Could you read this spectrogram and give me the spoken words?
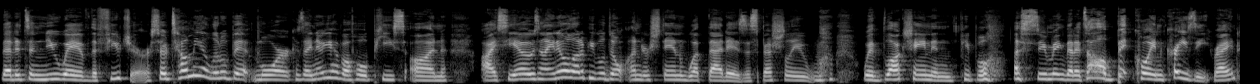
that it's a new way of the future. So tell me a little bit more because I know you have a whole piece on ICOs, and I know a lot of people don't understand what that is, especially with blockchain and people assuming that it's all Bitcoin crazy, right?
